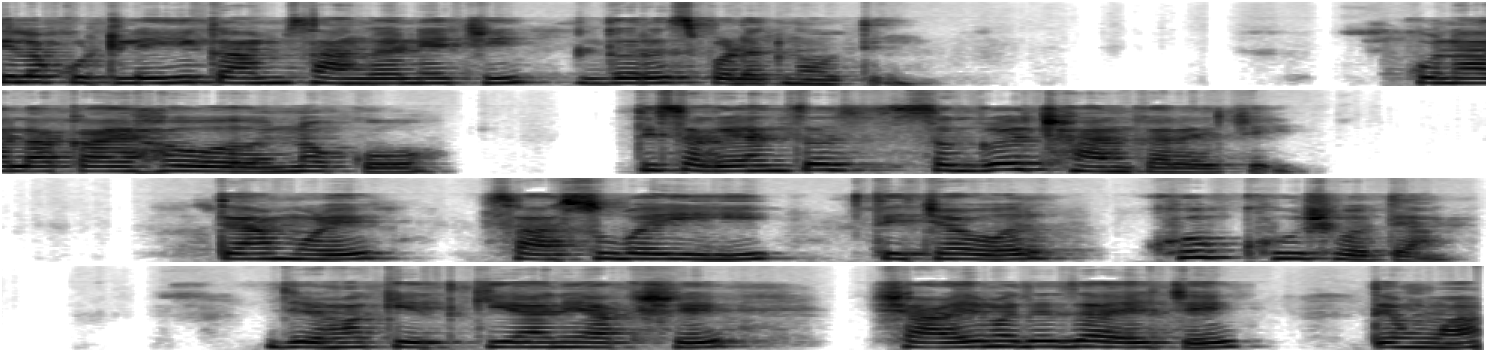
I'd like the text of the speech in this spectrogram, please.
तिला कुठलेही काम सांगण्याची गरज पडत नव्हती. कुणाला काय हवं नको ती सगळ्यांचं सगळं छान करायची. त्यामुळे सासूबाईही तिच्यावर खूप खुश होत्या. जेव्हा केतकी आणि अक्षय शाळेमध्ये जायचे तेव्हा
